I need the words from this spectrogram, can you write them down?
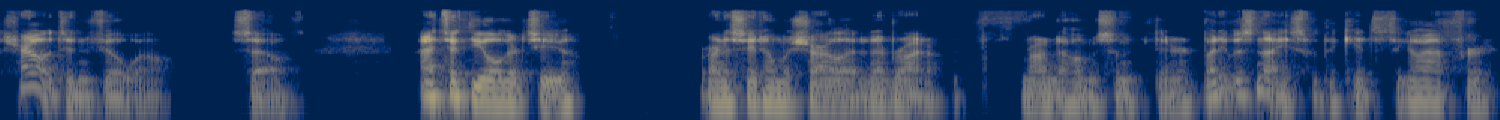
Charlotte didn't feel well. So I took the older two. Rhonda stayed home with Charlotte and I brought Rhonda home some dinner. But it was nice with the kids to go out for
